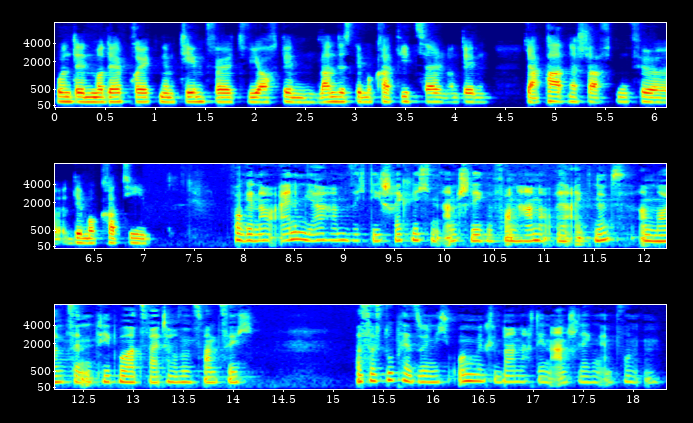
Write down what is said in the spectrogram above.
und den Modellprojekten im Themenfeld wie auch den Landesdemokratiezellen und den ja, Partnerschaften für Demokratie. Vor genau einem Jahr haben sich die schrecklichen Anschläge von Hanau ereignet, am 19. Februar 2020. Was hast du persönlich unmittelbar nach den Anschlägen empfunden?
